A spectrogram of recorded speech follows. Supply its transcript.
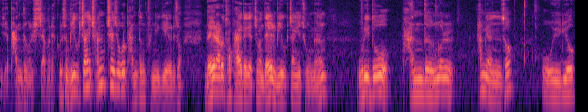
이제 반등을 시작을 했고 그래서 미국 장이 전체적으로 반등 분위기예요. 그래서 내일 하루 더 봐야 되겠지만 내일 미국 장이 좋으면 우리도 반등을 하면서 오히려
